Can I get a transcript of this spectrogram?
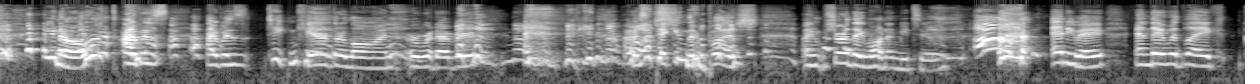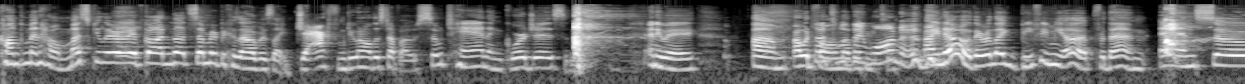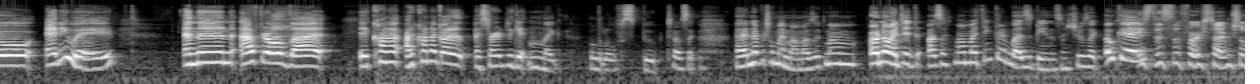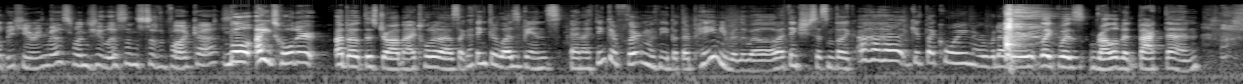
you know, I was, I was taking care of their lawn or whatever. no, you're picking their bush I was picking their bush. I'm sure they wanted me to. Anyway, and they would like compliment how muscular I've gotten that summer because I was like jacked from doing all this stuff. I was so tan and gorgeous. And anyway, um, I would fall That's in love they with me too. wanted. I know they were like beefing me up for them, and so anyway, and then after all that, it kind of I kind of got it. I started to get like a little spooked. I was like, I never told my mom. I was like, Mom, oh no, I did. I was like, Mom, I think they're lesbians, and she was like, Okay. Is this the first time she'll be hearing this when she listens to the podcast? Well, I told her about this job, and I told her that I was like, I think they're lesbians, and I think they're flirting with me, but they're paying me really well. And I think she said something like, ah, ha, ha, get that coin or whatever, like was relevant back then.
